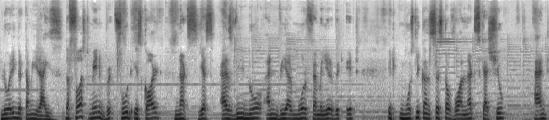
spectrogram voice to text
lowering the tummy rise. The first main food is called nuts. Yes as we know and we are more familiar with it it mostly consists of walnuts cashew and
